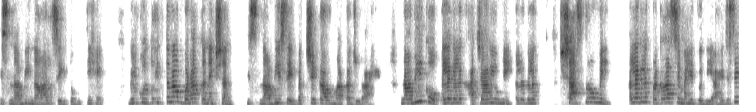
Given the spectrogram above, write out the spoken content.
इस नाभि नाल से ही तो होती है। बिल्कुल तो इतना बड़ा कनेक्शन इस नाभि से बच्चे का और माँ का जुड़ा है। नाभि को अलग अलग आचार्यों ने अलग अलग शास्त्रों में अलग अलग प्रकार से महत्व दिया है। जैसे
